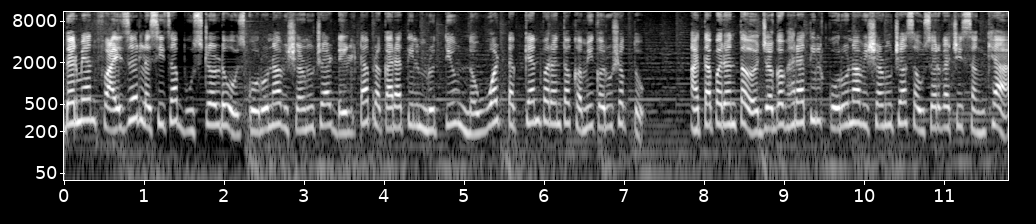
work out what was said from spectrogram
दरम्यान फायझर लसीचा बूस्टर डोस कोरोना विषाणूच्या डेल्टा प्रकारातील मृत्यू नव्वद टक्क्यांपर्यंत कमी करू शकतो. आतापर्यंत जगभरातील कोरोना विषाणूच्या संसर्गाची संख्या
